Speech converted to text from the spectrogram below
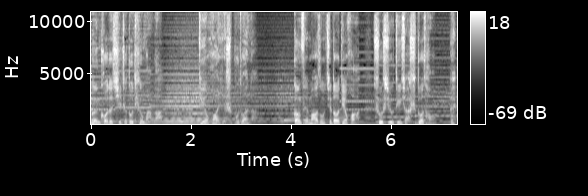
门口的汽车都停满了，电话也是不断的。刚才马总接到电话，说是又定下十多套，哎，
